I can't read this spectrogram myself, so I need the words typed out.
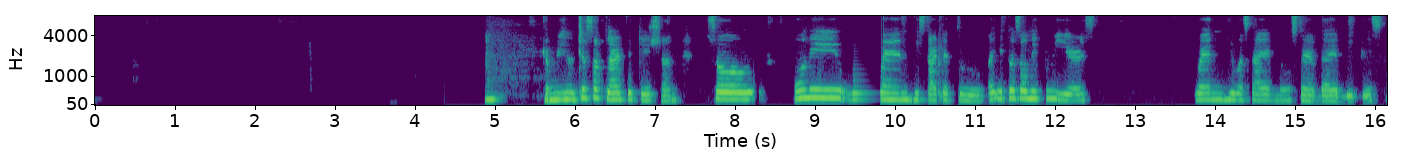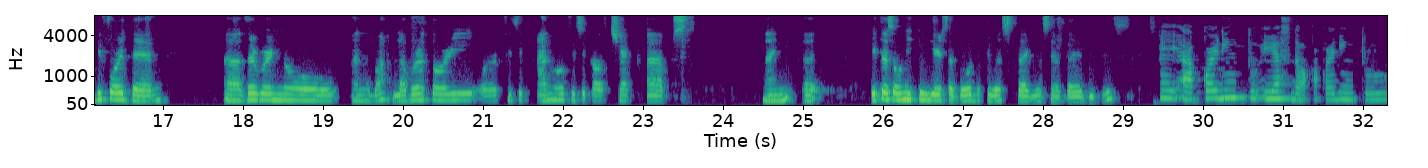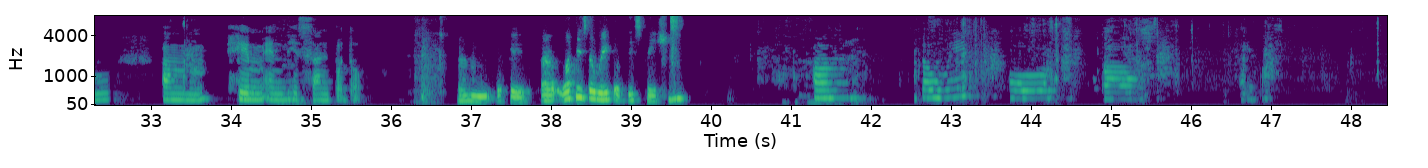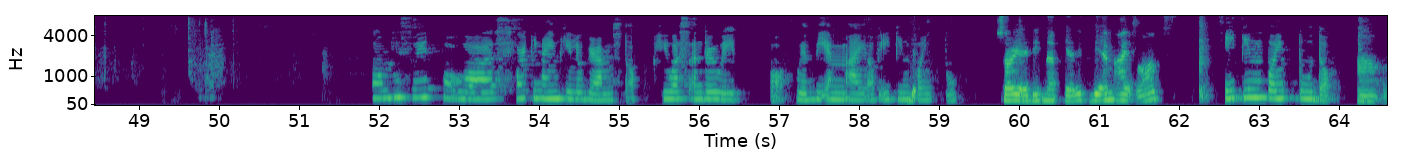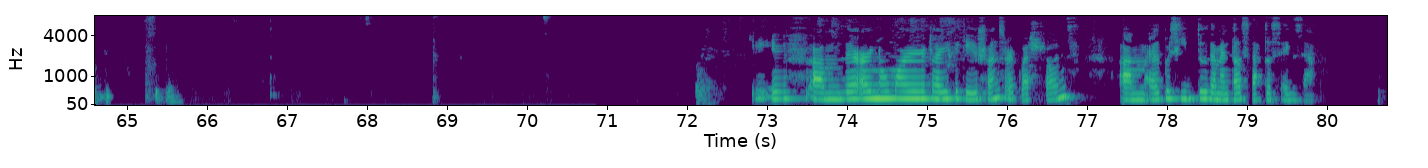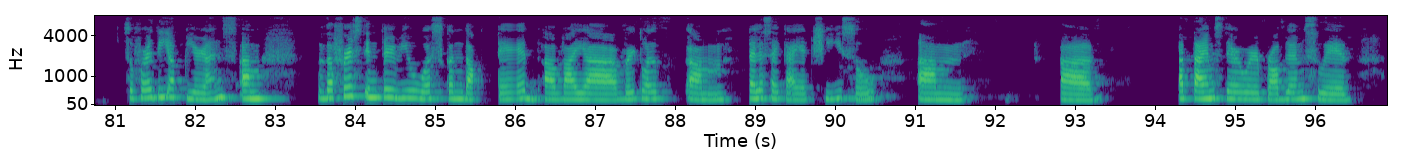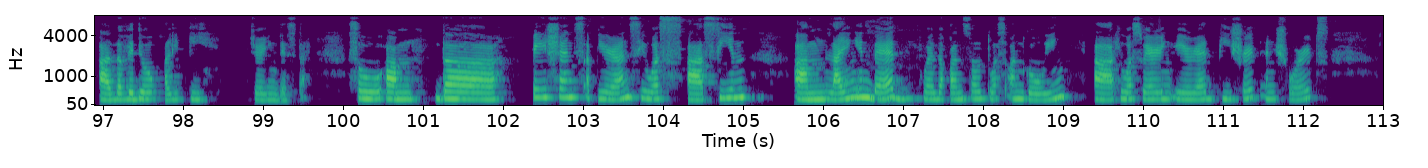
Camille, just a clarification. So only when he started to, uh, it was only two years when he was diagnosed to have diabetes. Before then, uh, there were no ano ba, laboratory or physic, annual physical checkups. And, uh, it was only two years ago that he was diagnosed with diabetes. Okay, according to, yes, doc, according to um, him and his son po, doc. Um, okay. Uh, what is the weight of this patient? Um, the weight for uh, um, his weight po was 49 kilograms, doc. He was underweight po, with BMI of 18.2. Sorry, I did not get it. BMI of? 18.2, Doc. Ah, okay. okay. If um, there are no more clarifications or questions, um, I'll proceed to the mental status exam. So for the appearance, um, the first interview was conducted uh, via virtual um, telepsychiatry. So um, uh, at times there were problems with uh, the video quality during this time. So um, the patient's appearance, he was uh, seen um, lying in bed while the consult was ongoing. Uh, he was wearing a red t-shirt and shorts.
